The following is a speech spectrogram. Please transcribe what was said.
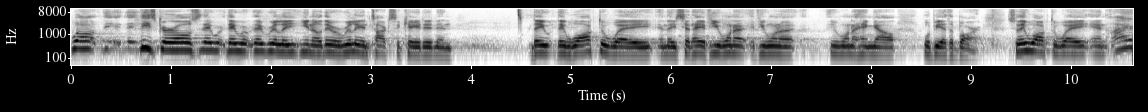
Well, th- these girls, they were, they were, they really, you know, they were really intoxicated, and they they walked away, and they said, hey, if you want to, if you want to. You want to hang out, we'll be at the bar. So they walked away, and I,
